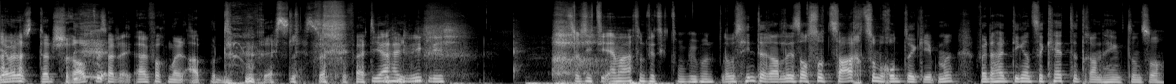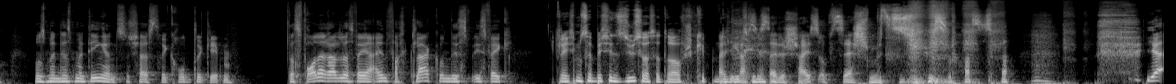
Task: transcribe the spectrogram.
Ja, aber das, dann schraubt es halt einfach mal ab und den Rest lässt einfach weiter. Ja, halt wirklich. Soll sich die M48 drum kümmern. Aber das Hinterradl ist auch so zart zum Runtergeben, ne? weil da halt die ganze Kette dran hängt und so. Muss man erstmal den ganzen Scheißdreck runtergeben. Das Vorderrad, das wäre ja einfach klack und ist, ist weg. Vielleicht muss ein bisschen Süßwasser draufkippen. Dann Alter, geht's was ist deine scheiß Obsession mit Süßwasser? Ja,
